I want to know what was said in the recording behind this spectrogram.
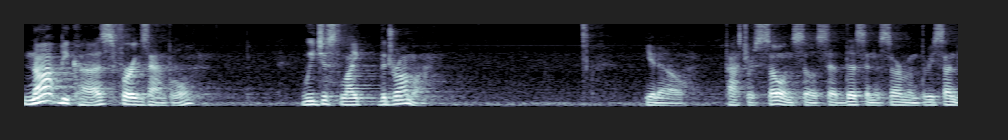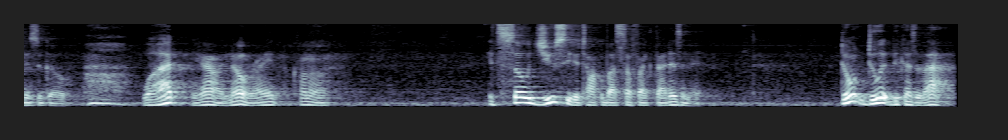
Not because, for example, we just like the drama. You know, Pastor so and so said this in a sermon three Sundays ago. what? Yeah, I know, right? Kind of it's so juicy to talk about stuff like that, isn't it? Don't do it because of that.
